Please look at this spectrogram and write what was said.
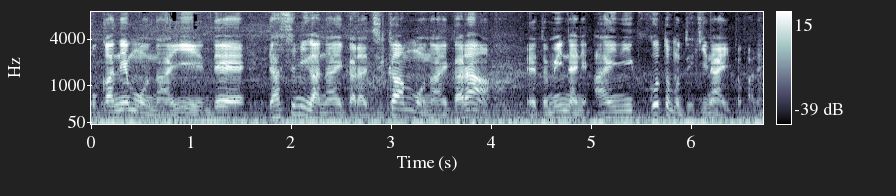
お金もない。で休みがないから時間もないから、えーと、みんなに会いに行くこともできないとかね。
